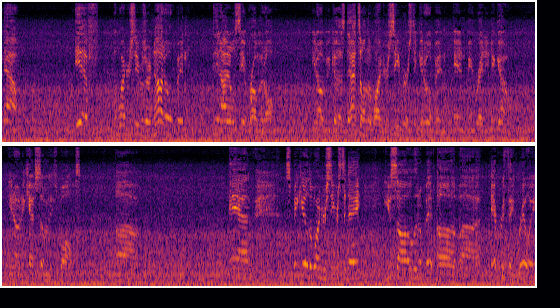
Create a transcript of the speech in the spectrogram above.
Now, if the wide receivers are not open, then I don't see a problem at all. You know, because that's on the wide receivers to get open and be ready to go. You know, to catch some of these balls. Um, and speaking of the wide receivers today, you saw a little bit of uh, everything, really.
